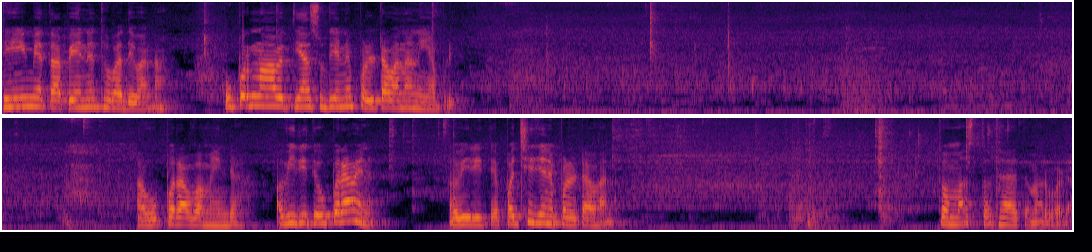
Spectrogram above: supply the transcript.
ધીમે તાપે એને થવા દેવાના. ઉપર ન આવે ત્યાં સુધી એને પલટાવાના નહીં આપણે. આ ઉપર આવવા માંડ્યા. આવી રીતે ઉપર આવે ને આવી રીતે પછી જ એને પલટાવવાના. તો મસ્ત થાય તમારું વડા.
